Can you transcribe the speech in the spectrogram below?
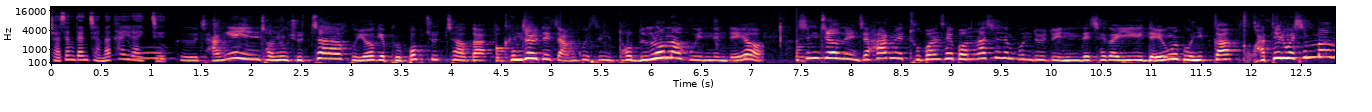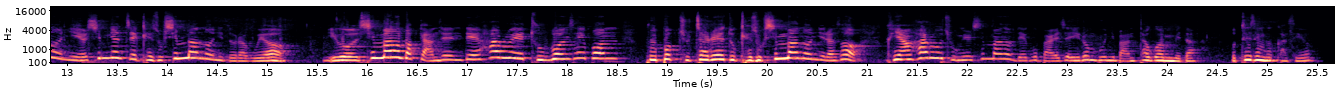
좌상단 자막 하이라이트. 그 장애인 전용 주차 구역의 불법 주차가 근절되지 않고 있으면 더 늘어나고 있는데요. 심지어는 이제 하루에 두 번, 세 번 하시는 분들도 있는데 제가 이 내용을 보니까 과태료가 10만 원이에요. 10년째 계속 10만 원이더라고요. 이거 10만 원밖에 안 되는데 하루에 두 번, 세 번 불법 주차를 해도 계속 10만 원이라서 그냥 하루 종일 10만 원 내고 말자 이런 분이 많다고 합니다. 어떻게 생각하세요?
